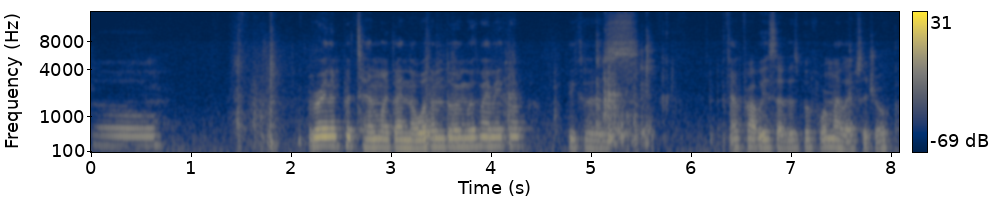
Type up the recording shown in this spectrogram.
So, we're gonna pretend like I know what I'm doing with my makeup, because I've probably said this before, my life's a joke.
